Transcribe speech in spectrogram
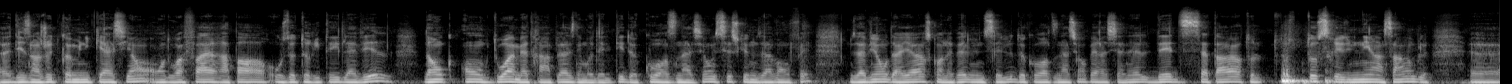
Euh, des enjeux de communication, on doit faire rapport aux autorités de la ville, donc on doit mettre en place des modalités de coordination et c'est ce que nous avons fait. Nous avions d'ailleurs ce qu'on appelle une cellule de coordination opérationnelle dès 17 heures, tous réunis ensemble. Euh,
